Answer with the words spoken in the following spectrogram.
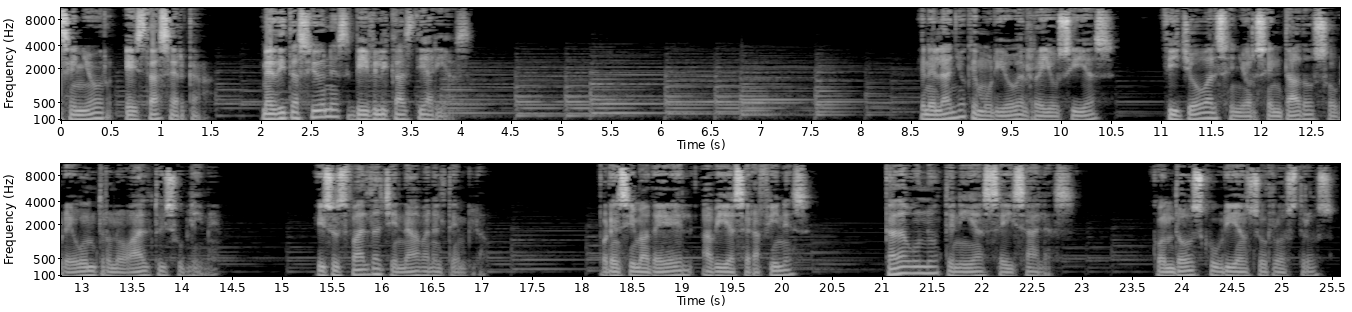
Señor está cerca. Meditaciones bíblicas diarias. En el año que murió el rey Usías, vi al Señor sentado sobre un trono alto y sublime, y sus faldas llenaban el templo. Por encima de él había serafines, cada uno tenía seis alas, con dos cubrían sus rostros,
